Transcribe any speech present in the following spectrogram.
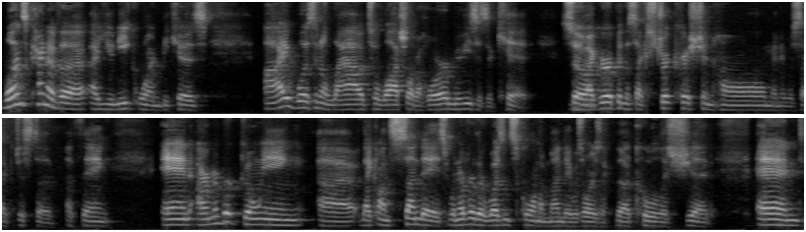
One's kind of a, a unique one because I wasn't allowed to watch a lot of horror movies as a kid. So I grew up in this like strict Christian home, and it was like just a, a thing. And I remember going uh, like on Sundays, whenever there wasn't school on a Monday, was always like the coolest shit. And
